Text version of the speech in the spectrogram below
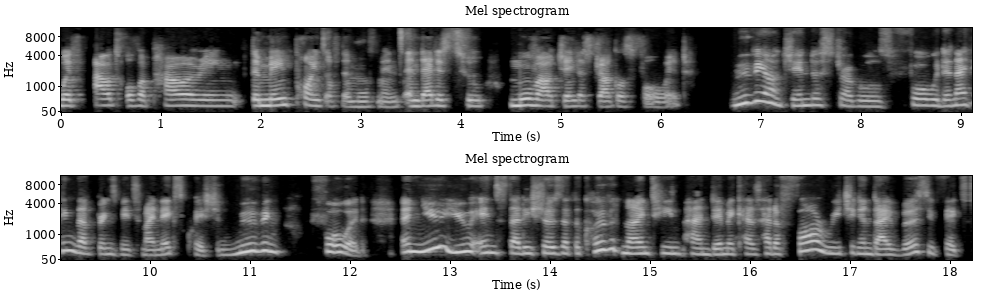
without overpowering the main point of the movement, and that is to move our gender struggles forward moving our gender struggles forward. And I think that brings me to my next question moving forward. A new UN study shows that the COVID 19 pandemic has had a far reaching and diverse effects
